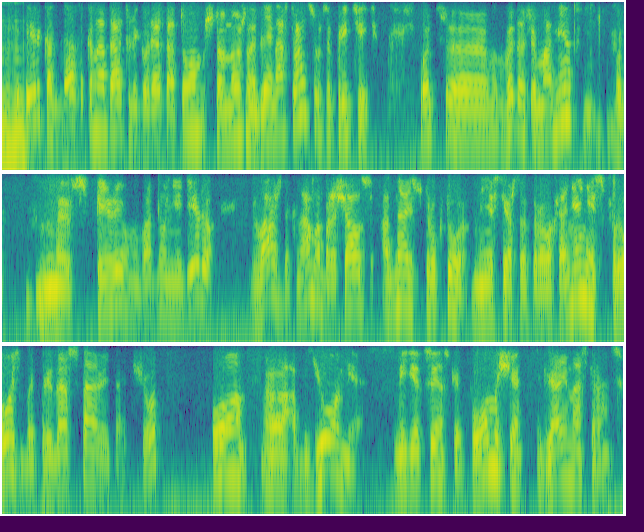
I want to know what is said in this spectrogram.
Угу. Теперь, когда законодатели говорят о том, что нужно для иностранцев запретить, вот э, в этот же момент, вот, с перерывом в одну неделю, дважды к нам обращалась одна из структур Министерства здравоохранения с просьбой предоставить отчет о э, объеме медицинской помощи для иностранцев.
